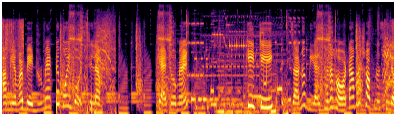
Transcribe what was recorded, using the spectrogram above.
আমি আমার বেডরুমে একটা বই পড়ছিলাম। ক্যাটোম্যান কিটি জানো বিড়াল ছানা হওয়াটা আমার স্বপ্ন ছিল।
